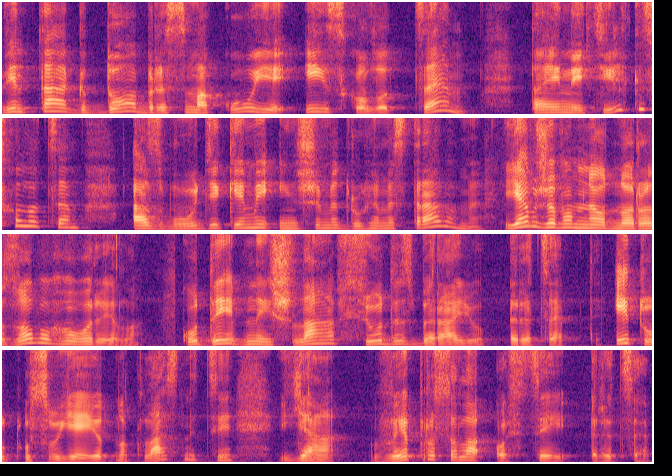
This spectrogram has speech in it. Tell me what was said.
Він так добре смакує і з холодцем, та й не тільки з холодцем, а з будь-якими іншими другими стравами. Я вже вам неодноразово говорила. Куди б не йшла, всюди збираю рецепти. І тут у своєї однокласниці я випросила ось цей рецепт.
